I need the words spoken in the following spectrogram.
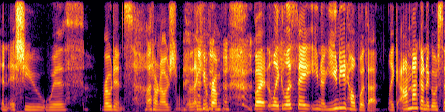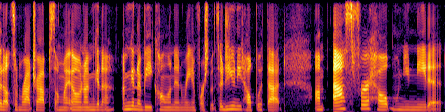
an issue with rodents. I don't know where that came from, but like let's say you know you need help with that. Like I'm not going to go set out some rat traps on my own. I'm gonna I'm gonna be calling in reinforcement. So do you need help with that? Um, ask for help when you need it,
